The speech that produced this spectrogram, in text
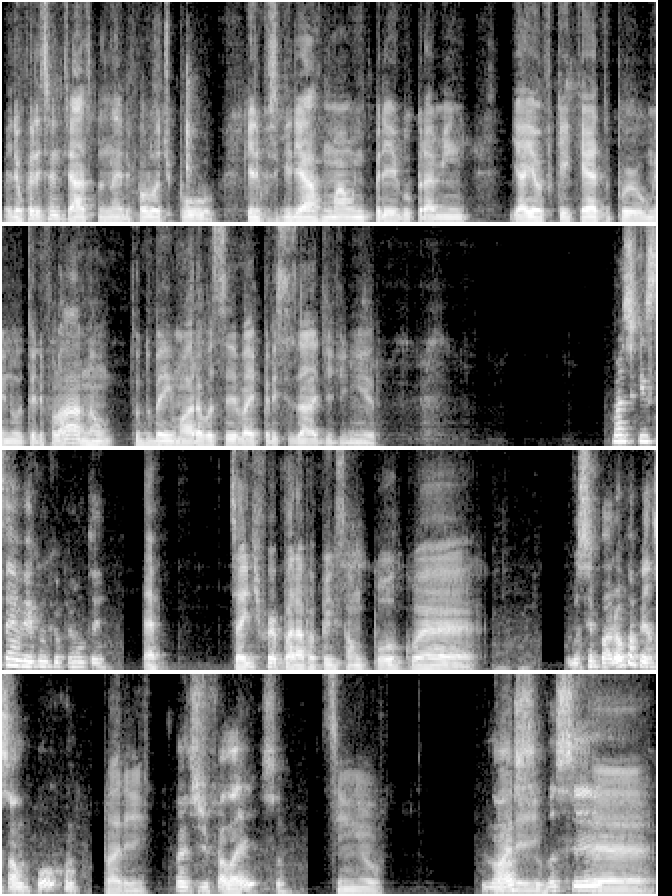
Ele ofereceu entre aspas, né? Ele falou, tipo, que ele conseguiria arrumar um emprego pra mim. E aí eu fiquei quieto por um minuto. Ele falou, ah, não, tudo bem, uma hora você vai precisar de dinheiro. Mas o que isso tem a ver com o que eu perguntei? Se a gente for parar pra pensar um pouco, é. Você parou pra pensar um pouco Parei. antes de falar isso? Sim, eu. Nossa, Parei. você. É.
